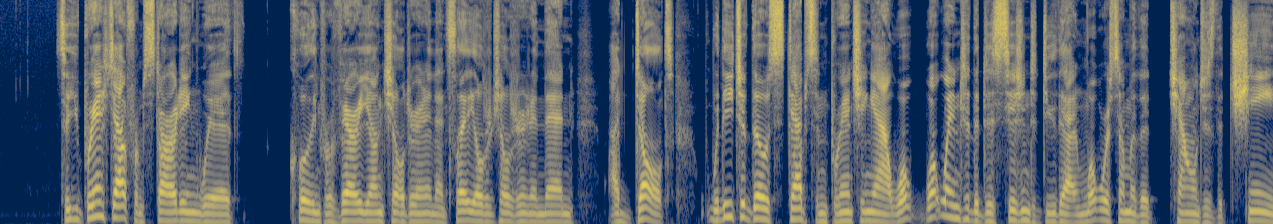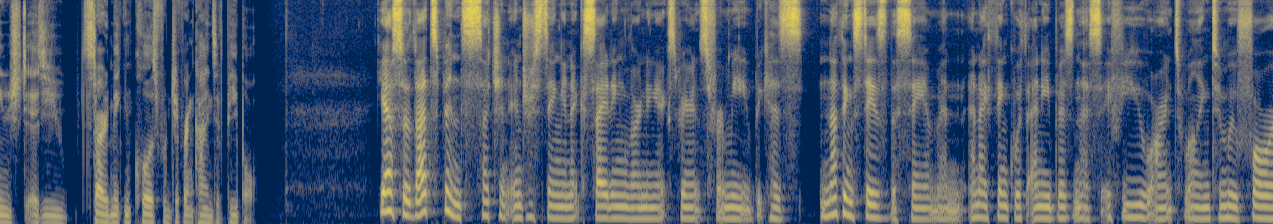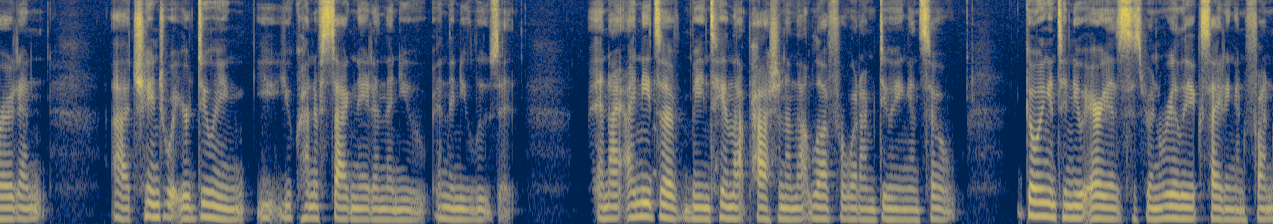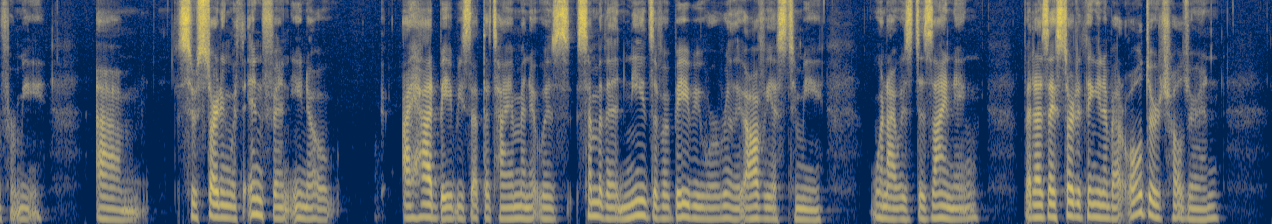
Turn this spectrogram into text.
So you branched out from starting with clothing for very young children and then slightly older children and then adults. With each of those steps and branching out, what what went into the decision to do that and what were some of the challenges that changed as you started making clothes for different kinds of people? Yeah, so that's been such an interesting and exciting learning experience for me because nothing stays the same. And, and I think with any business, if you aren't willing to move forward and uh, change what you're doing, you, you kind of stagnate and then you and then you lose it. And I, I need to maintain that passion and that love for what I'm doing. And so going into new areas has been really exciting and fun for me. Um, so starting with infant, you know, I had babies at the time, and it was some of the needs of a baby were really obvious to me when I was designing. But as I started thinking about older children,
